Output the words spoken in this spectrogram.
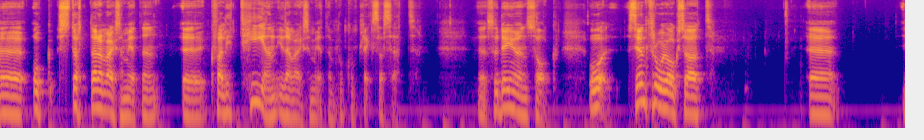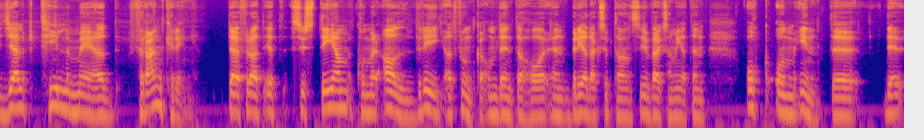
Eh, och stötta den verksamheten, eh, kvaliteten i den verksamheten på komplexa sätt. Eh, så det är ju en sak. Och Sen tror jag också att eh, hjälp till med förankring. Därför att ett system kommer aldrig att funka om det inte har en bred acceptans i verksamheten och om inte det är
